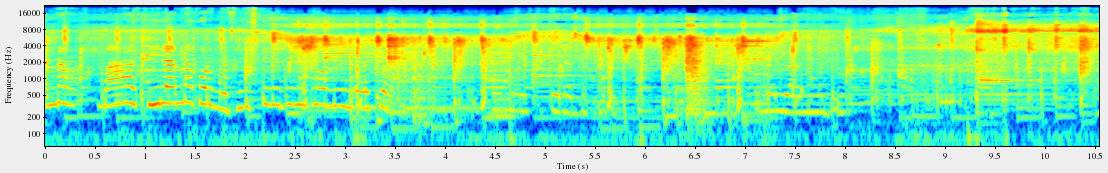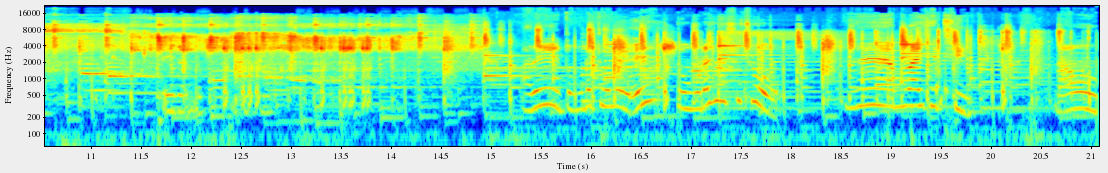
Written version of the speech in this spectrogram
রান্না, মা কি রান্না করব? ফ্রিজ থেকে যদি পুরো নিয়ে নিয়ে আছো। এই আরে, তোমরা চলে, এ, তোমরা এসেছ? হ্যাঁ আমরা এসেছি। নাও।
